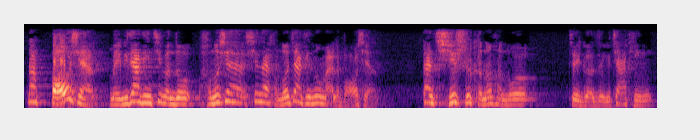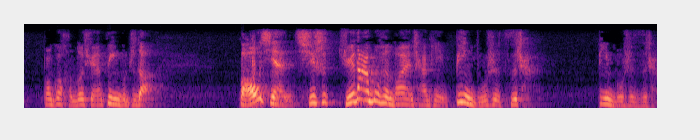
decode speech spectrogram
那保险，每个家庭基本都很多，现在现在很多家庭都买了保险，但其实可能很多这个这个家庭，包括很多学员并不知道，保险其实绝大部分保险产品并不是资产，并不是资产。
